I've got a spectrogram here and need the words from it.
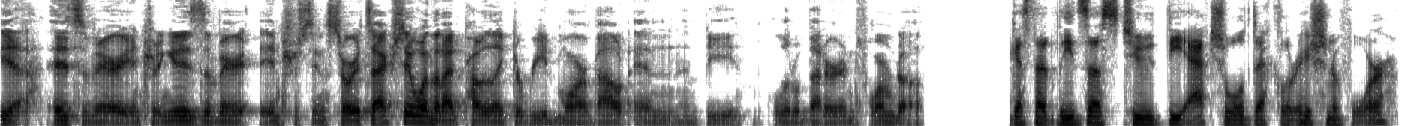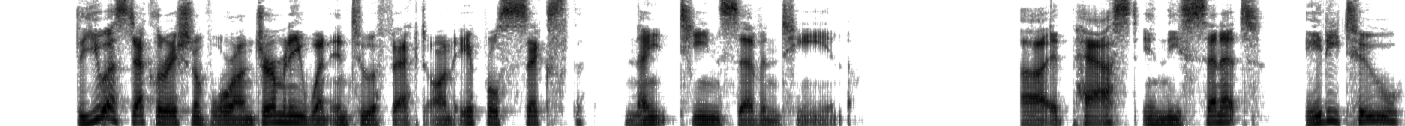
Yeah, it's very interesting. It is a very interesting story. It's actually one that I'd probably like to read more about and be a little better informed on. I guess that leads us to the actual declaration of war. The U.S. declaration of war on Germany went into effect on April 6th, 1917. Uh, it passed in the Senate 82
